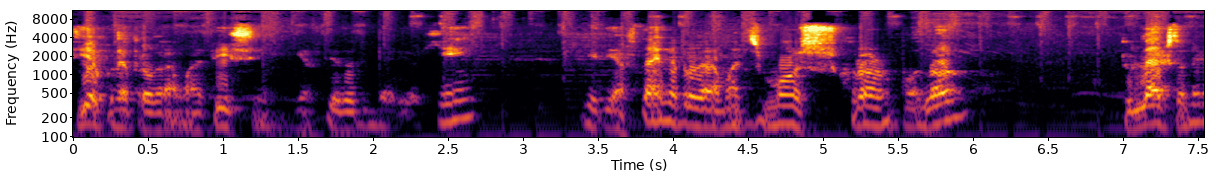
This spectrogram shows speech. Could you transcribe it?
τι έχουν προγραμματίσει για αυτή εδώ την περιοχή, γιατί αυτά είναι προγραμματισμός χρόνων πολλών, τουλάχιστον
